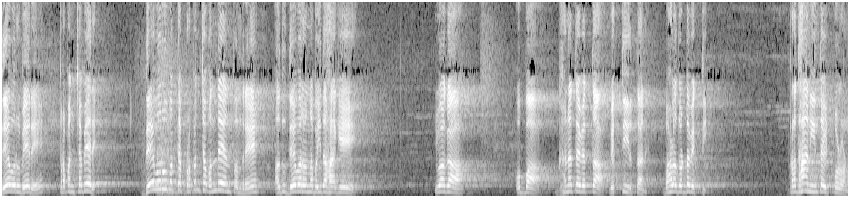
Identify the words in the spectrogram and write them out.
ದೇವರು ಬೇರೆ, ಪ್ರಪಂಚ ಬೇರೆ. ದೇವರು ಮತ್ತು ಪ್ರಪಂಚ ಒಂದೇ ಅಂತಂದರೆ ಅದು ದೇವರನ್ನು ಬೈದ ಹಾಗೆ. ಇವಾಗ ಒಬ್ಬ ಘನತೆ ವ್ಯಕ್ತ ವ್ಯಕ್ತಿ ಇರ್ತಾನೆ. ಬಹಳ ದೊಡ್ಡ ವ್ಯಕ್ತಿ. ಪ್ರಧಾನಿ ಅಂತ ಇಟ್ಕೊಳ್ಳೋಣ.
